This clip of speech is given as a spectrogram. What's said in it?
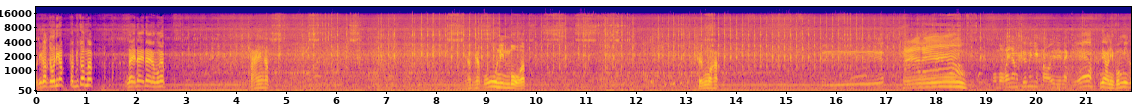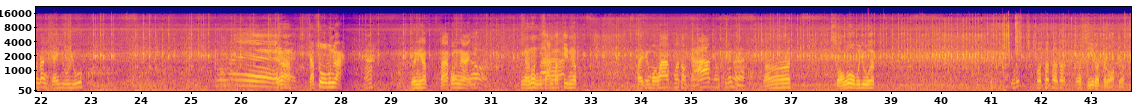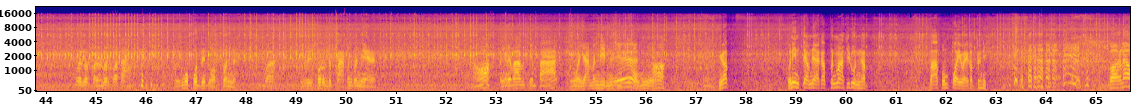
วัสดีครับสวัสดีครับท่านผู้ชมครับ ได้ได้ได้แล้วบ่ครับปลายังครับนี่ครับนี่ครับโอ้นินโบครับ ถึงบ่ครับมาแล้วผมบอกว่ายังคืนไม่ยี่เขาอีดีนะเก๋แนวนี้ผมมีกำลังใจอยู่อยู่โอ้ยเดี๋ยวล่ะจับโซ่เบึงล่ะฮะ เรื่องนี้ครับปลาของหนาอีหนาโน่นอีสานปัดทินครับ ไปถึงบอกว่าพวต้องกราบยังคืนน่ะอ๋อสองโลบอยู่ครับโทษโทษโทษโทษโอ้สีรถตลอดเดียวเมื่อรถก่อนรถปอสามเออก็ว่าปลดเบ็ดออกก่อนนะว่าเว้ยปลดออกจากปากมันก่อนแม่นะอ๋อไปเลยว่ามันเต็มปากหัวยานมันดินมันสีเออเข้ามืออ๋อนี่ครับ วันนี้เต็มเนี่ยครับเพิ่นมาที่รุ่นครับปลาผมปล่อยไว้ครับตัวนี้ บอกแล้ว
